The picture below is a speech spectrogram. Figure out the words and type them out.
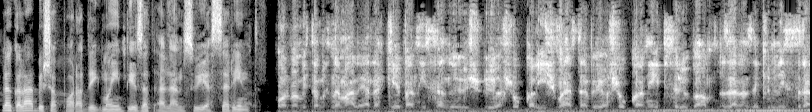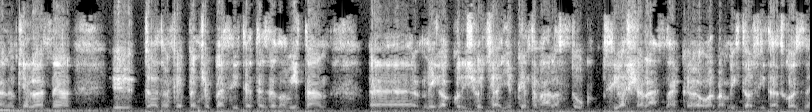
legalábbis a Paradigma Intézet elemzője szerint. Orbán Viktornak nem áll érdekében, hiszen ő, ő a sokkal ismertebb, ő a sokkal népszerűbb az ellenzéki miniszterelnök jelöltnél. Ő tulajdonképpen csak veszített ezen a vitán, még akkor is, hogyha egyébként a választók szívesen látnák Orbán Viktor vitatkozni.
